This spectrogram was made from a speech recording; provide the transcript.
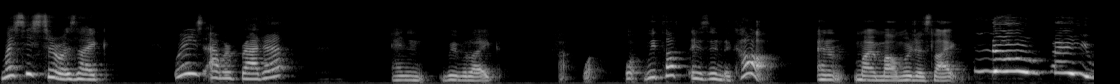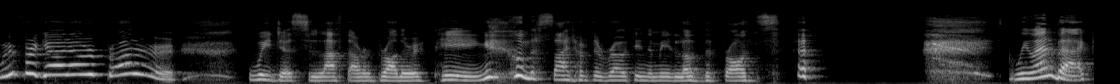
My sister was like, where is our brother? And we were like, "Uh, what, what? We thought he's in the car. And my mom was just like, no way, we forgot our brother. We just left our brother peeing on the side of the road in the middle of the France. we went back,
